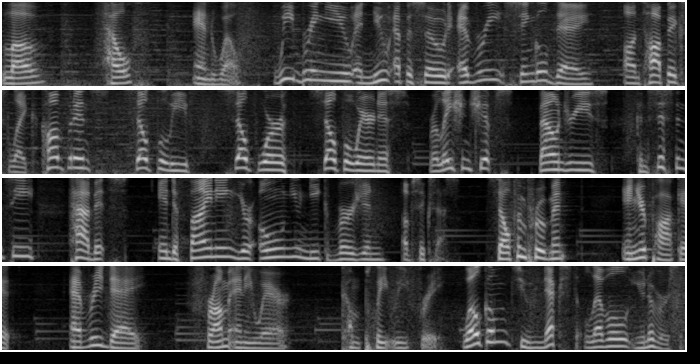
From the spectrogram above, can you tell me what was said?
love, health, and wealth. We bring you a new episode every single day on topics like confidence, self belief, self worth, self awareness, relationships, boundaries, consistency, habits, and defining your own unique version of success. Self improvement in your pocket every day from anywhere, completely free. Welcome to Next Level University.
